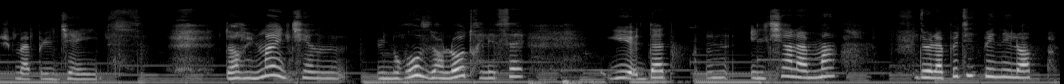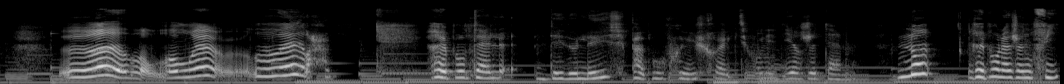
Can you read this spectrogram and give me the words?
je m'appelle James. Dans une main, il tient une rose, dans l'autre, il essaie. Il, tient la main de la petite Pénélope. Répond-elle. Désolée, j'ai pas compris. Je croyais que tu voulais dire je t'aime. Non, répond la jeune fille.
